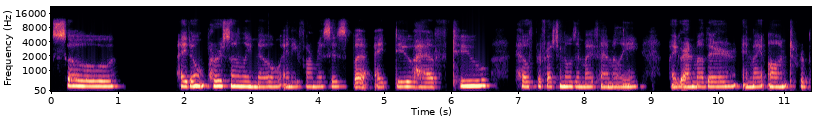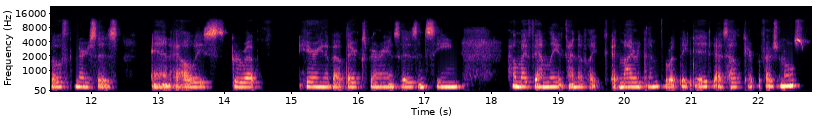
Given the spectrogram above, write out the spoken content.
So I don't personally know any pharmacists, but I do have two health professionals in my family. My grandmother and my aunt were both nurses, and I always grew up hearing about their experiences and seeing how my family kind of like admired them for what they did as healthcare professionals.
